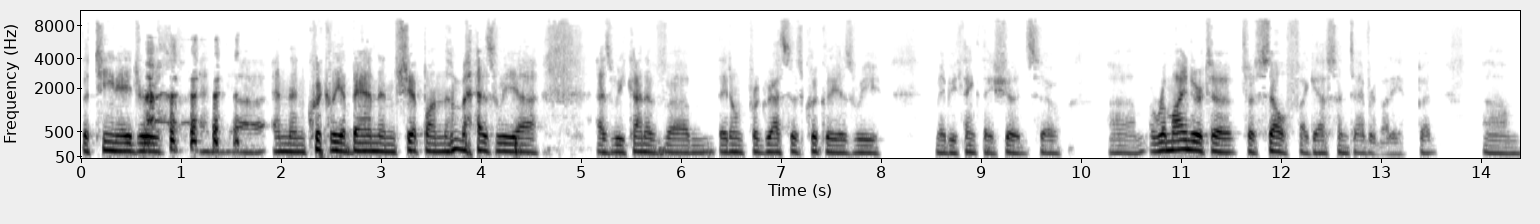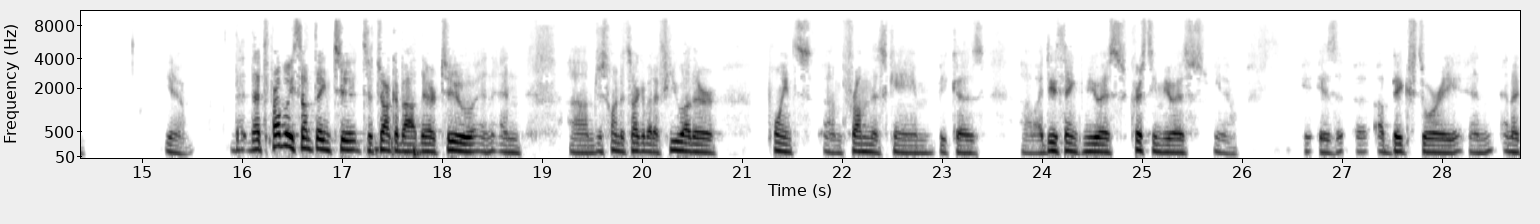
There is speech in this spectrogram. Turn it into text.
the teenagers and, uh, and, then quickly abandon ship on them as we uh, as we kind of um, they don't progress as quickly as we maybe think they should. So um, a reminder to to self, I guess, and to everybody. But um, you know that, that's probably something to to talk about there too. And and um, just want to talk about a few other points um, from this game because um, I do think Mewis, Kristie Mewis, you know, is a, a, big story, and and a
